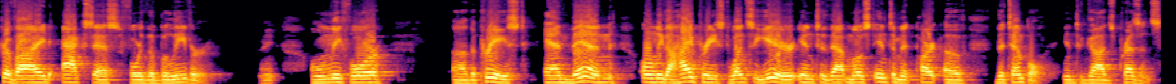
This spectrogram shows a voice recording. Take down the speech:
provide access for the believer, right? Only for uh, the priest, and then only the high priest once a year into that most intimate part of the temple, into God's presence.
